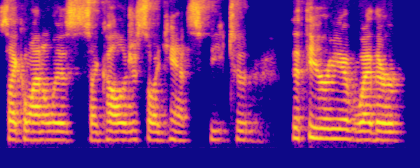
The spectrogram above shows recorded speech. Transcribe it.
psychoanalyst, psychologist, so I can't speak to the theory of whether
